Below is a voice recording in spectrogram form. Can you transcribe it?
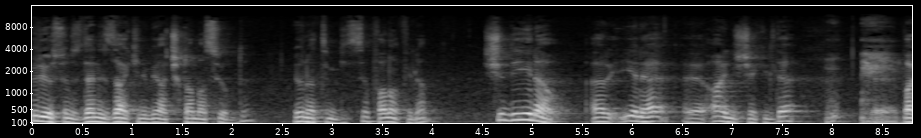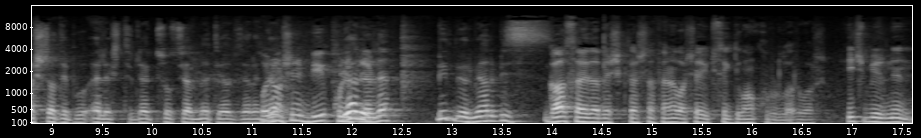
Biliyorsunuz Deniz Zaki'nin bir açıklaması oldu. Yönetim gitsin falan filan. Şimdi yine er, yine e, aynı şekilde e, başladı bu eleştiriler sosyal medya üzerinde. Hocam şimdi büyük kulüplerde Bilmiyorum yani biz Galatasaray'da, Beşiktaş'ta, Fenerbahçe'de yüksek divan kurulları var. Hiçbirinin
